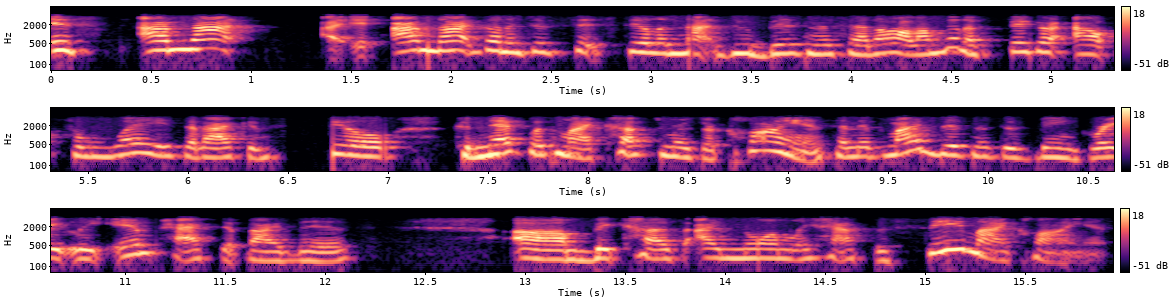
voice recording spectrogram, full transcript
it's I'm not I, am not going to just sit still and not do business at all. I'm going to figure out some ways that I can still connect with my customers or clients. And if my business is being greatly impacted by this, um, because I normally have to see my clients,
